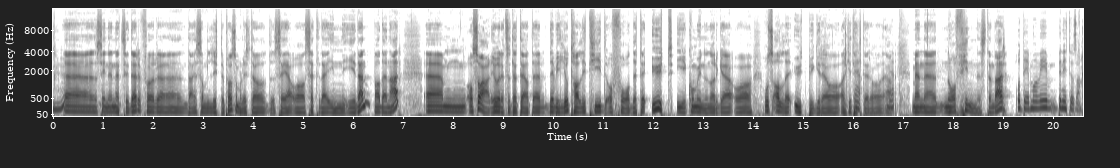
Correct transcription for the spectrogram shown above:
Mhm. eh, sine nettsider for eh, deg som lytter på, som har lyst til å se og sette deg inn i den, hva den er. Um, og så er det jo rett og slett det at det, det vil jo ta litt tid å få dette ut i Kommune-Norge og hos alle utbyggere og arkitekter. Og, ja. Ja. Men eh, nå finnes den der. Og det må vi benytte oss av.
